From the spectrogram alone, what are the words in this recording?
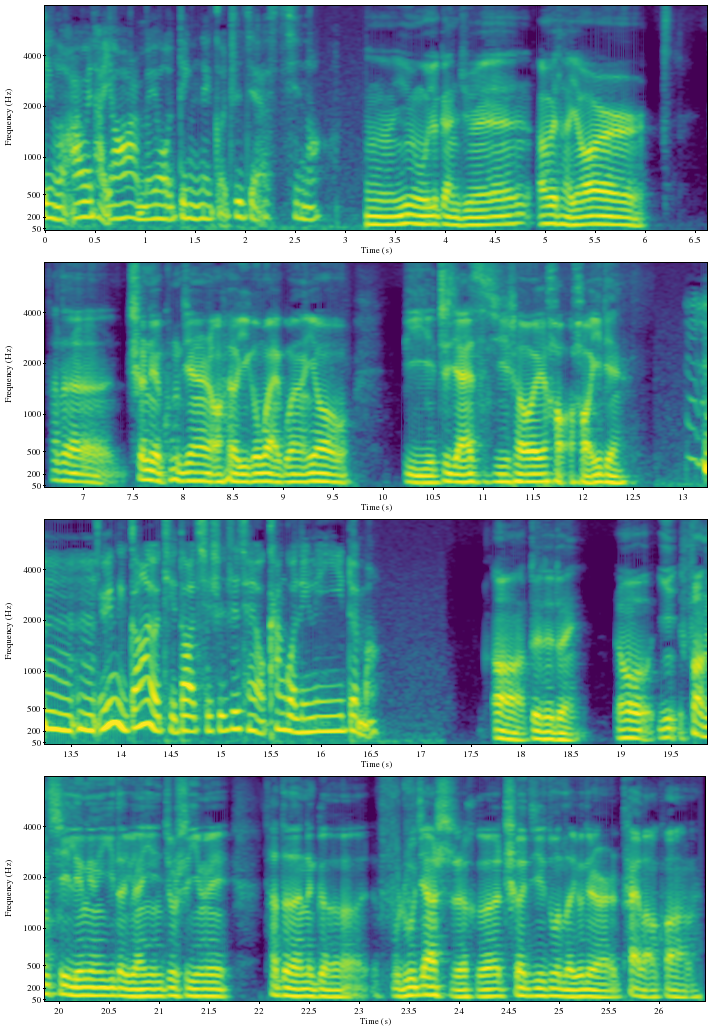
定了阿维塔幺二，没有定那个智界 S 七呢？嗯，因为我就感觉阿维塔幺二它的车内空间，然后还有一个外观要比智界 S 七稍微好好一点。嗯嗯，因为你刚刚有提到，其实之前有看过零零一，对吗？啊，对对对，然后一放弃零零一的原因，就是因为它的那个辅助驾驶和车机做的有点太拉胯了。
